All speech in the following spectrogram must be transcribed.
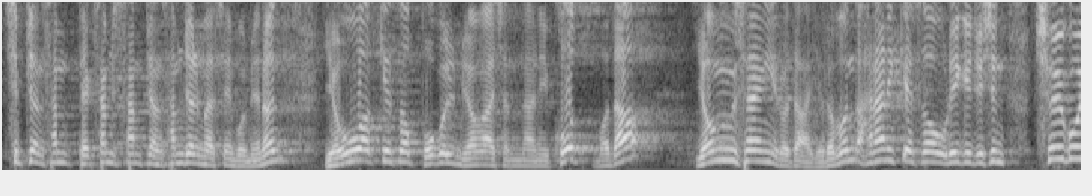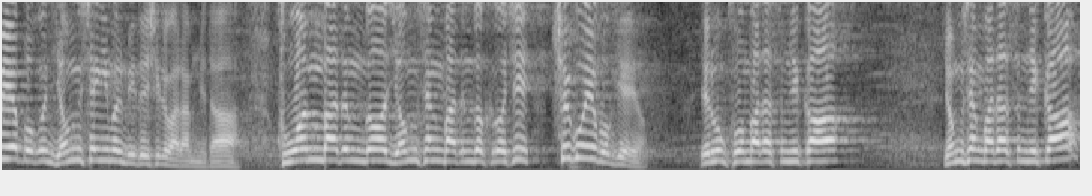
10편 133편 3절 말씀에 보면은 여호와께서 복을 명하셨나니 곧 뭐다? 영생이로다. 여러분, 하나님께서 우리에게 주신 최고의 복은 영생임을 믿으시길 바랍니다. 구원받은 것, 영생받은 것, 그것이 최고의 복이에요. 여러분, 구원받았습니까? 영생 받았습니까?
